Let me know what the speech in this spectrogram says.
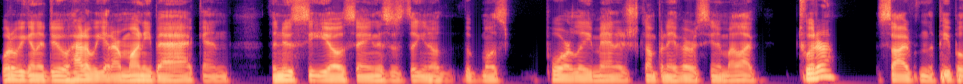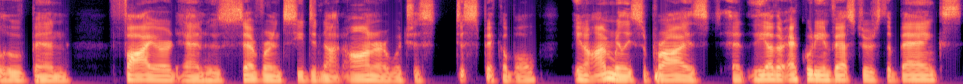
what are we going to do? How do we get our money back? And the new CEO saying this is the, you know, the most poorly managed company I've ever seen in my life. Twitter, aside from the people who've been fired and whose severance he did not honor, which is despicable. You know, I'm really surprised at the other equity investors, the banks,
